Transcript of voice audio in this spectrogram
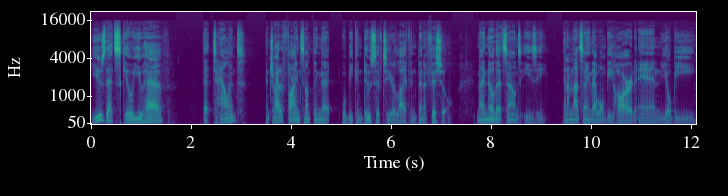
use that skill you have, that talent, and try to find something that will be conducive to your life and beneficial. Now, I know that sounds easy, and I'm not saying that won't be hard and you'll be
